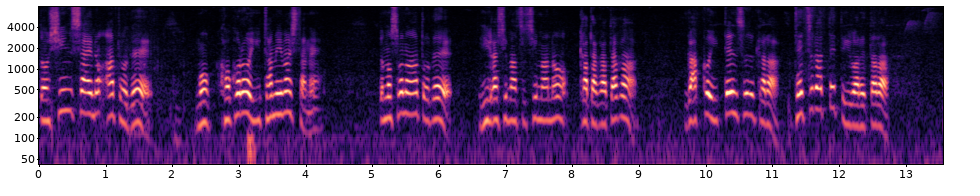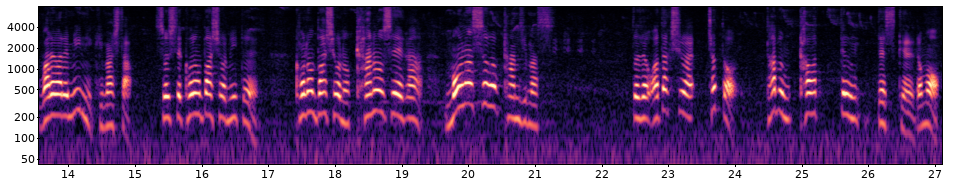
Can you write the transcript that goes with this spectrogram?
と震災の後でもう心を痛みましたね。でもその後で東松島の方々が学校移転するから手伝ってって言われたら我々見に来ました。そしてこの場所を見てこの場所の可能性がものすごく感じます。それで私はちょっと多分変わってるんですけれども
